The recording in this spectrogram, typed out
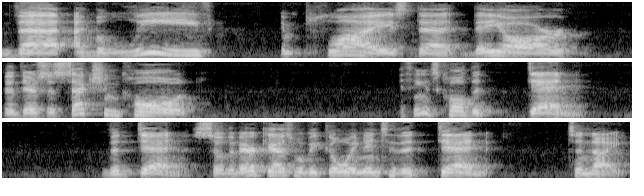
that I believe implies that they are, that there's a section called, I think it's called the Den. The Den. So the Bearcats will be going into the Den tonight.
